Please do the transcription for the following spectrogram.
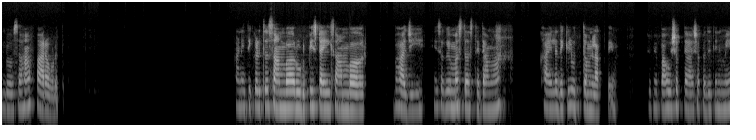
डोसा हा फार आवडतो. आणि तिकडचं सांबार उडपी स्टाईल सांबार भाजी हे सगळे मस्त असते त्यामुळं खायला देखील उत्तम लागते. तुम्ही पाहू शकता अशा पद्धतीने मी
